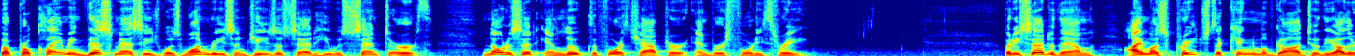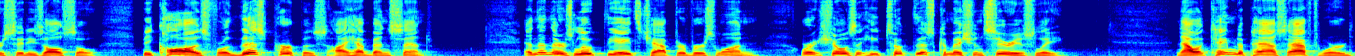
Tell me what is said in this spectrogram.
but proclaiming this message was one reason Jesus said he was sent to earth. Notice it in Luke, the fourth chapter, and verse 43. But he said to them, I must preach the kingdom of God to the other cities also, because for this purpose I have been sent. And then there's Luke, the eighth chapter, verse 1, where it shows that he took this commission seriously. Now it came to pass afterward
